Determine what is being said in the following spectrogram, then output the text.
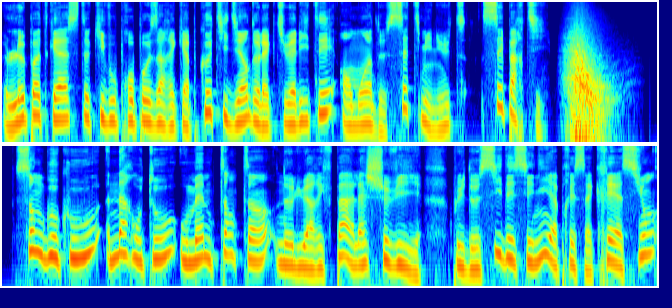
le podcast qui vous propose un récap quotidien de l'actualité en moins de 7 minutes. C'est parti Goku, Naruto ou même Tintin ne lui arrivent pas à la cheville. Plus de six décennies après sa création,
